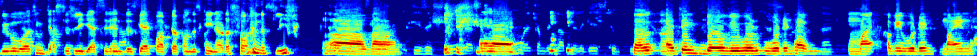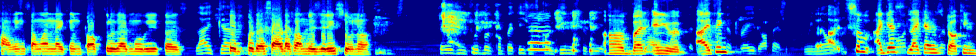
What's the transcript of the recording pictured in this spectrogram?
we were watching Justice League yesterday and this guy popped up on the screen? I would have fallen asleep. Oh man. It is a shame that we Uh, don't welcome the club delegations to be Well. I think though we would wouldn't have mi- we wouldn't mind having someone like him talk through that movie because it put us out of our misery sooner. stage in football competitions continues to be a Uh, but anyway, I think- as we know Uh, so I guess, like I was talking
